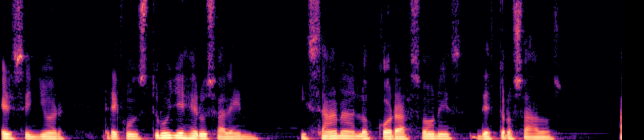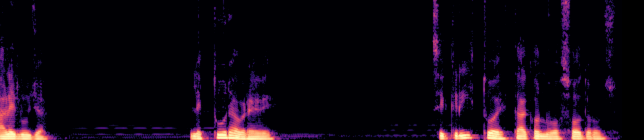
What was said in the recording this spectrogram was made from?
El Señor reconstruye Jerusalén y sana los corazones destrozados. Aleluya. Lectura breve. Si Cristo está con vosotros,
